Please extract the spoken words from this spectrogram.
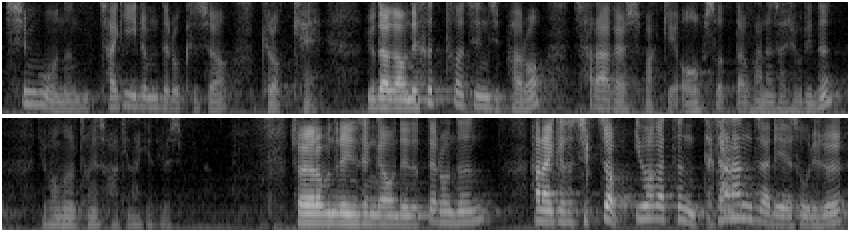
시므온은 자기 이름대로 그저 그렇게 유다 가운데 흩어진 지파로 살아갈 수밖에 없었다고 하는 사실 우리는 이 본문을 통해서 확인하게 되었습니다. 저 여러분들의 인생 가운데도 때로는 하나님께서 직접 이와 같은 대단한 자리에서 우리를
